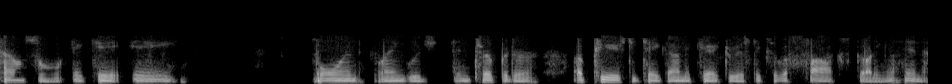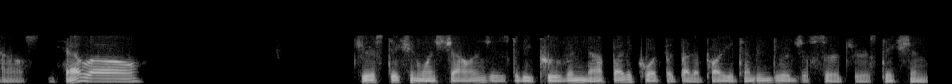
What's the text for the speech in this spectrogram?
counsel, aka foreign language interpreter, appears to take on the characteristics of a fox guarding a hen house. Hello. Jurisdiction, once challenged, is to be proven not by the court but by the party attempting to assert jurisdiction.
